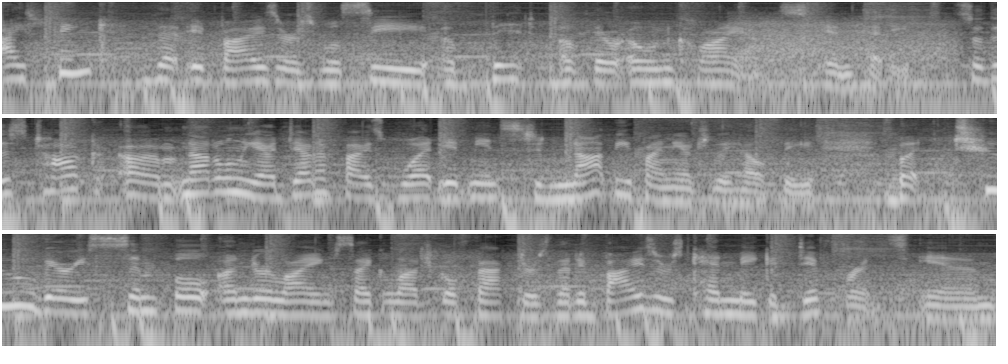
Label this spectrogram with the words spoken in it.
I think that advisors will see a bit of their own clients in Hetty. So this talk um, not only identifies what it means to not be financially healthy, but two very simple underlying psychological factors that advisors can make a difference in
